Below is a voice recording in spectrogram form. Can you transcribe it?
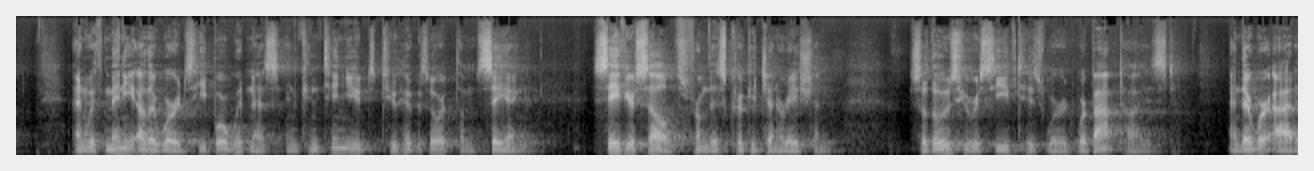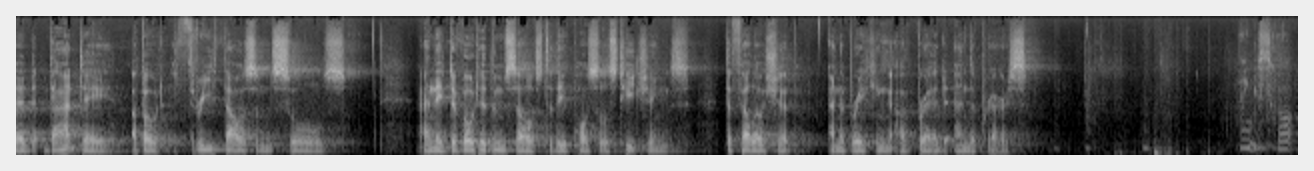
And with many other words he bore witness and continued to exhort them, saying, Save yourselves from this crooked generation. So those who received his word were baptized, and there were added that day about 3,000 souls. And they devoted themselves to the apostles' teachings, the fellowship, and the breaking of bread and the prayers. Thanks, Scott.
